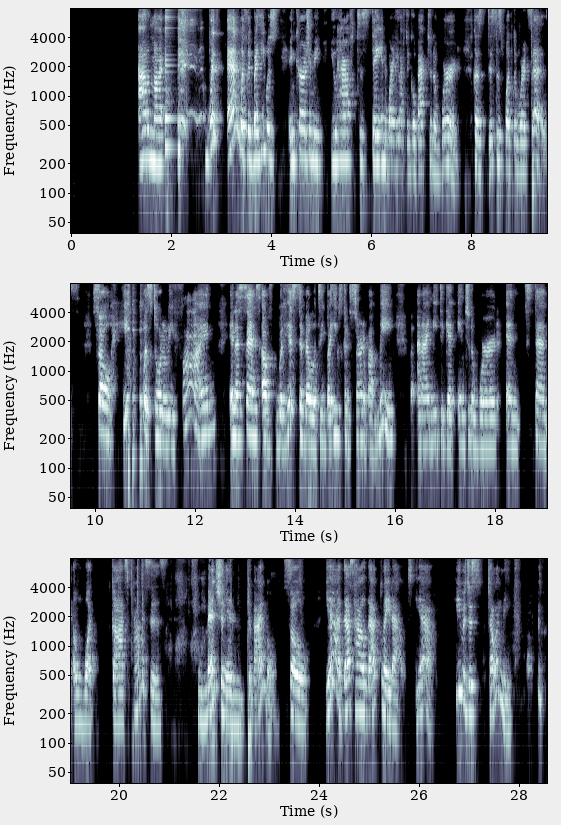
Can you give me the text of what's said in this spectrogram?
out of my with and with it but he was encouraging me you have to stay in the word you have to go back to the word because this is what the word says. So he was totally fine in a sense of with his stability but he was concerned about me and i need to get into the word and stand on what god's promises mentioned in the bible. So yeah that's how that played out. Yeah. He was just telling me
